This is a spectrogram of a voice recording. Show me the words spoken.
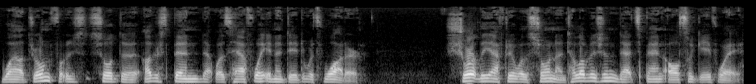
while drone footage showed the other span that was halfway inundated with water. Shortly after it was shown on television, that span also gave way.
